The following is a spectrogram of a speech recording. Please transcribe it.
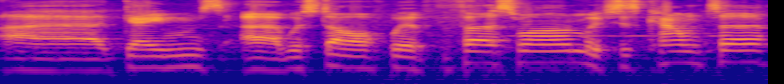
uh, games. Uh, we'll start off with the first one, which is counter.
